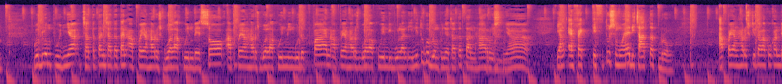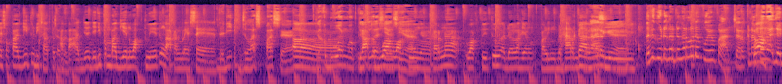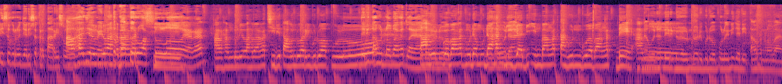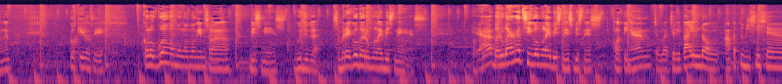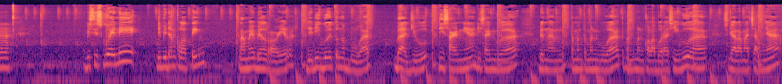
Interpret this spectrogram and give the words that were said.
gue belum punya catatan-catatan apa yang harus gua lakuin besok, apa yang harus gua lakuin minggu depan, apa yang harus gua lakuin di bulan ini tuh gue belum punya catatan harusnya. Yang efektif itu semuanya dicatat, Bro. Apa yang harus kita lakukan besok pagi itu dicatat Catat. apa aja jadi pembagian waktunya itu nggak akan meleset Jadi jelas pas ya. Ah, Nggak kebuang waktu nggak itu nggak kebuang sia-sia. waktunya karena waktu itu adalah yang paling berharga Berharga. sih Tapi gue denger dengar lu udah punya pacar. Kenapa nggak jadi suruh jadi sekretaris lo aja, men? Untuk ngatur waktu sih. lo ya kan? alhamdulillah banget sih di tahun 2020 Jadi tahun lo banget lah ya. tahun dua- banget mudah-mudahan Mudah-mudahan. dijadiin banget tahun gua banget deh amin Mudah-mudahan dari du- 2020 ini jadi tahun lo banget. Gokil sih. Kalau gue ngomong-ngomongin soal bisnis, gue juga. Sebenarnya gue baru mulai bisnis. Ya baru banget sih gue mulai bisnis bisnis clothingan. coba ceritain dong apa tuh bisnisnya Bisnis gue ini di bidang clothing, namanya Belroyer. Jadi gue itu ngebuat baju, desainnya, desain gue dengan teman-teman gue, teman-teman kolaborasi gue, segala macamnya.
